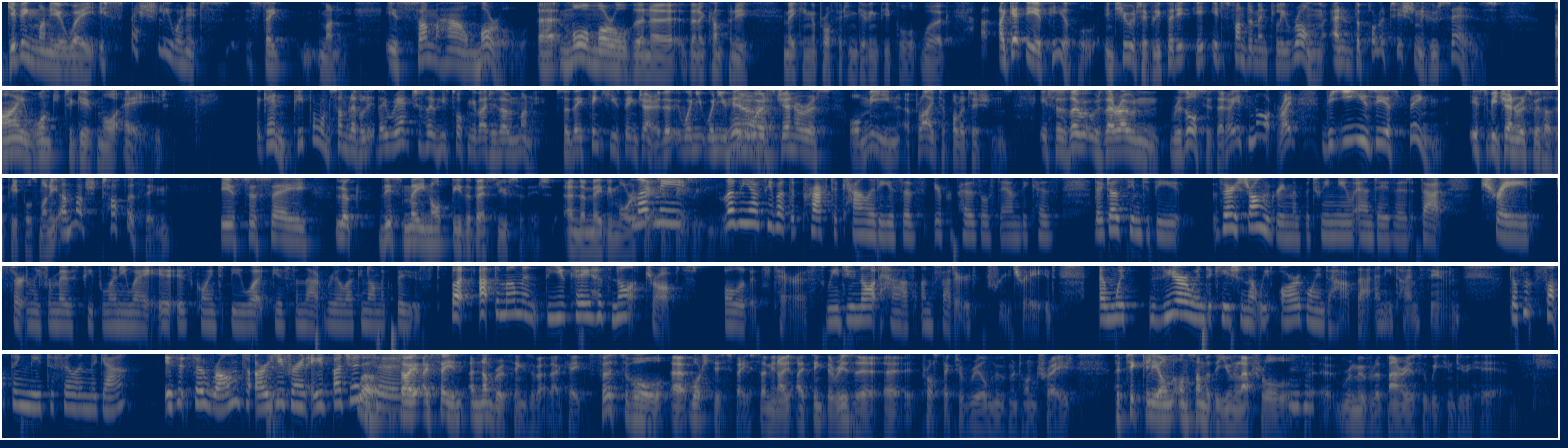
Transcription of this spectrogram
giving money away, especially when it's state money, is somehow moral, uh, more moral than a, than a company making a profit and giving people work. I, get the appeal intuitively, but it, it, it's fundamentally wrong. And the politician who says, I want to give more aid, again, people on some level they react as though he's talking about his own money. So they think he's being generous. When you when you hear the words generous or mean applied to politicians, it's as though it was their own resources. There, it's not right. The easiest thing is to be generous with other people's money. A much tougher thing is to say, look, this may not be the best use of it, and there may be more Let effective me things we can do. let me ask you about the practicalities of your proposals, Dan, because there does seem to be very strong agreement between you and David that trade, certainly for most people anyway, is going to be what gives them that real economic boost. But at the moment, the UK has not dropped all of its tariffs. We do not have unfettered free trade. And with zero indication that we are going to have that anytime soon, doesn't something need to fill in the gap? Is it so wrong to argue for an aid budget? Well, to... so I'd say a number of things about that, Kate. First of all, uh, watch this space. I mean, I, I think there is a, a prospect of real movement on trade, particularly on, on some of the unilateral Mhm. uh, removal of barriers that we can do here.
